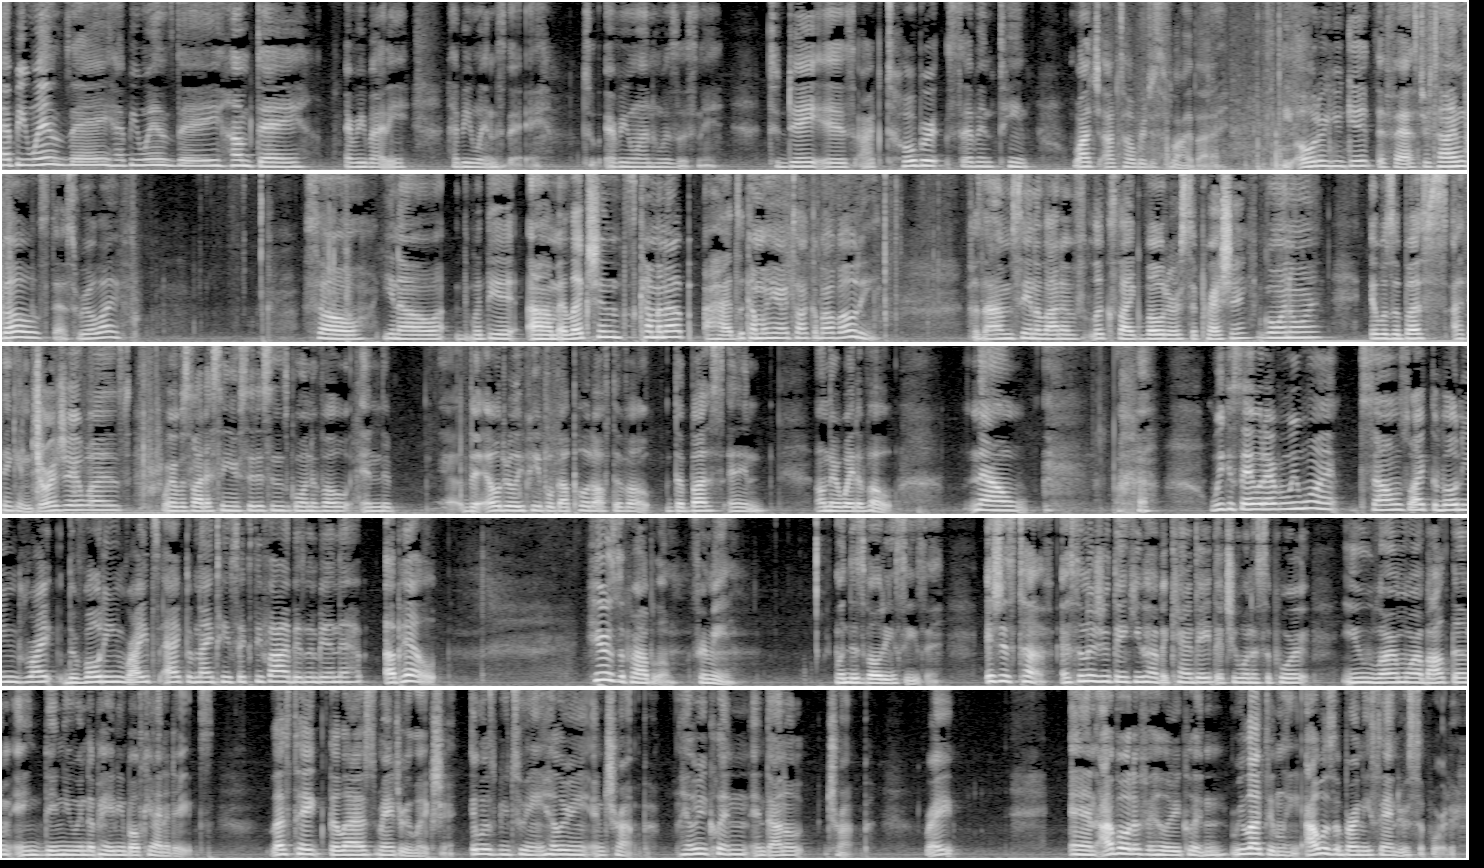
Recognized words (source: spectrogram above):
Happy Wednesday. Happy Wednesday. Hump day, everybody. Happy Wednesday to everyone who is listening. Today is October 17th. Watch October just fly by. The older you get, the faster time goes. That's real life. So, you know, with the um, elections coming up, I had to come on here and talk about voting. Because I'm seeing a lot of, looks like voter suppression going on. It was a bus, I think in Georgia it was, where it was a lot of senior citizens going to vote, and the the elderly people got pulled off the vote, the bus, and on their way to vote. Now, we can say whatever we want. Sounds like the voting right, the Voting Rights Act of 1965 isn't being upheld. Here's the problem for me when this voting season. It's just tough. As soon as you think you have a candidate that you want to support, you learn more about them and then you end up hating both candidates. Let's take the last major election. It was between Hillary and Trump. Hillary Clinton and Donald Trump, right? And I voted for Hillary Clinton reluctantly. I was a Bernie Sanders supporter.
